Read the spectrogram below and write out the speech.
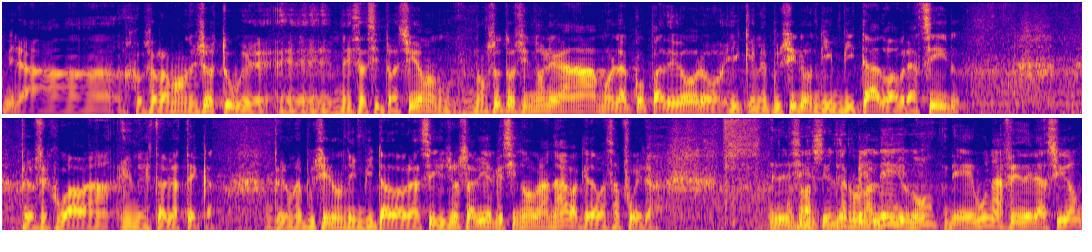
Mira, José Ramón, yo estuve eh, en esa situación. Nosotros si no le ganábamos la Copa de Oro y que me pusieron de invitado a Brasil, pero se jugaba en el Estadio Azteca, pero me pusieron de invitado a Brasil. Yo sabía que si no ganaba quedabas afuera. Brasil de Ronaldinho, ¿no? De una federación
